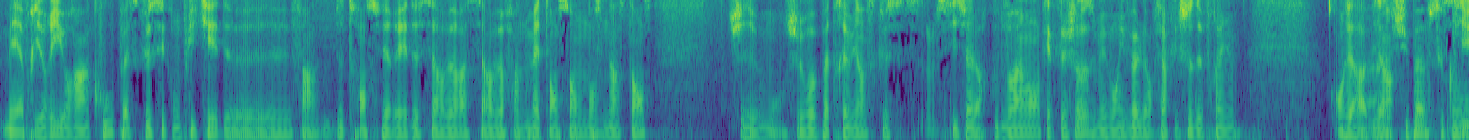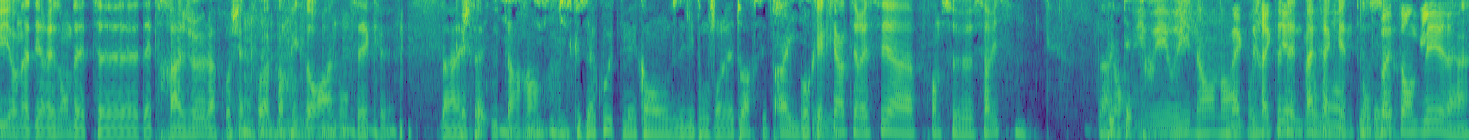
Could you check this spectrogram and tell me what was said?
Mais a priori, il y aura un coût parce que c'est compliqué de, enfin, de transférer de serveur à serveur, enfin, de mettre ensemble dans une instance. Je, bon, je vois pas très bien ce que si ça leur coûte vraiment quelque chose, mais bon, ils veulent en faire quelque chose de premium. On verra Euh, bien. Je suis pas parce que Si on a des raisons d'être euh, d'être rageux la prochaine fois quand ils auront annoncé que bah, que je sais ça pas, coûte ils, un rein. ils- disent que ça coûte, mais quand on faisait les donjons aléatoires, c'est pareil. bon quelqu'un intéressé à prendre ce service Bah, Peut-être. Oui, oui, oui, non, non. Oui, peut-être McCracken. ton, pote anglais là.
